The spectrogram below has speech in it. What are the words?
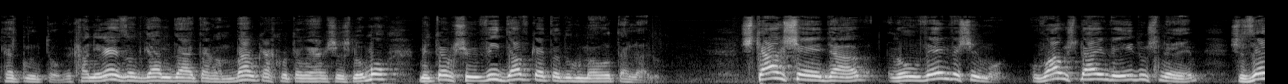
קטנותו. וכנראה זאת גם דעת הרמב"ם, כך כותב הים של שלמה, מתוך שהוא הביא דווקא את הדוגמאות הללו. שטר שעדיו, ראובן ושמעון, ובאו שניים והעידו שניהם, שזה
